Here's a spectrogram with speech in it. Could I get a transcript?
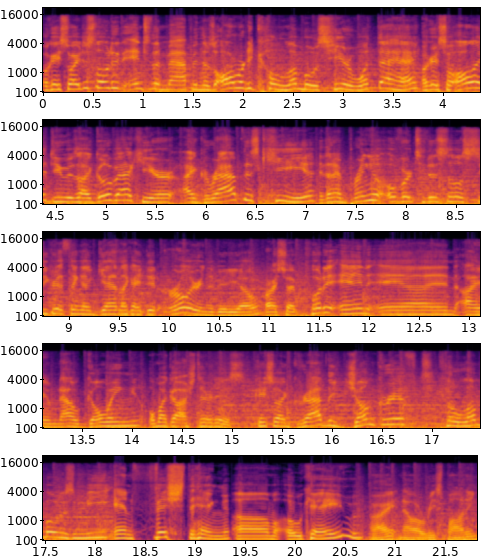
Okay, so I just loaded into the map and there's already Klombos here. What the heck? Okay, so all I do is I go back here, I grab this key, and then I bring it over to this little secret thing again like I did earlier in the video. All right, so I put it in and I am now going. Oh my gosh, there it is. Okay, so I grab the junk rift, Klombo's meat, and fish thing. Um, okay. All right, now we're respawning.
